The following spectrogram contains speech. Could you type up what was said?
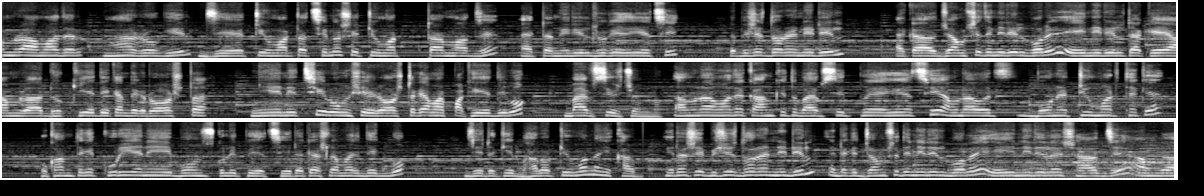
আমরা আমাদের রোগীর যে টিউমারটা ছিল, সেই টিউমারটার মাঝে একটা নিডিল ঢুকিয়ে দিয়েছি। বিশেষ ধরনের নিডিল, একটা জামশেদি নিডিল বলে, এই নিডিলটাকে আমরা ঢুকিয়ে দিয়ে এখান থেকে রসটা নিয়ে নিচ্ছি এবং সেই রসটাকে আমরা পাঠিয়ে দিব বায়োপসির জন্য। আমরা আমাদের কাঙ্ক্ষিত বায়োপসি পেয়ে গেছি আমরা ওই বোনের টিউমার থেকে ওখান থেকে কুড়িয়ে নিয়ে এই বোনসগুলি পেয়েছি। এটাকে আসলে আমরা দেখব যে এটা কি ভালো টিউমার নাকি খারাপ। এটা সেই বিশেষ ধরনের নিডিল, এটাকে জমশেদি নিডিল বলে, এই নিডিলের সাহায্যে আমরা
